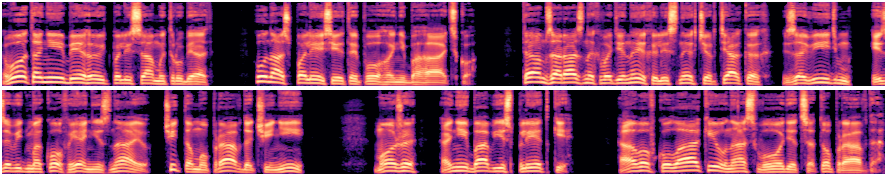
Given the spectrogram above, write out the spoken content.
Вот они и бегают по лесам и трубят. У нас в Полесье этой погони богатько. Там за разных водяных и лесных чертяках, за ведьм и за ведьмаков я не знаю, чи тому правда, чи ні. Може, они бабьи сплетки, а вовкулаки у нас водятся, то правда.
